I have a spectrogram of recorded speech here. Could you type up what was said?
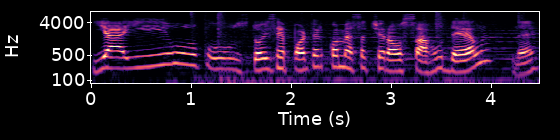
E aí o, os dois repórteres começam a tirar o sarro dela, né?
